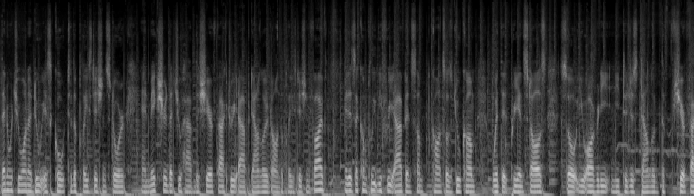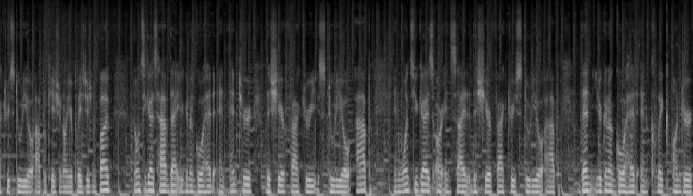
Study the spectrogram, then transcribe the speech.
then what you want to do is go to the playstation store and make sure that you have the share factory app downloaded on the playstation 5 it is a completely free app and some consoles do come with it pre-installs so you already need to just download the share factory studio application on your playstation 5 now once you guys have that you're gonna go ahead and enter the share factory studio app and once you guys are inside the share factory studio app then you're gonna go ahead and click under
